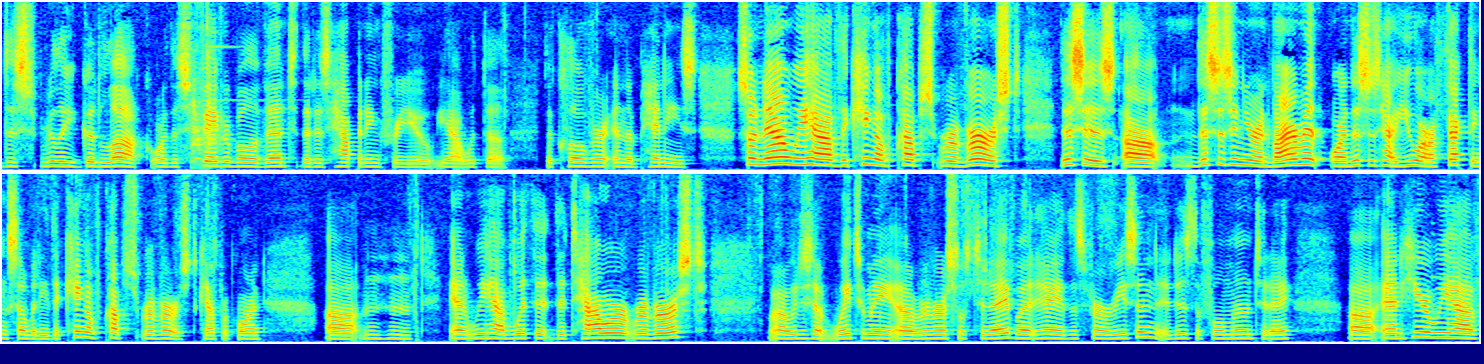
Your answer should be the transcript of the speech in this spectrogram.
this really good luck or this favorable event that is happening for you. Yeah, with the, the clover and the pennies. So now we have the King of Cups reversed. This is, uh, this is in your environment or this is how you are affecting somebody. The King of Cups reversed, Capricorn. Uh, mm -hmm. And we have with it the Tower reversed. Well, we just have way too many uh, reversals today, but hey, this for a reason. It is the full moon today. Uh, and here we have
